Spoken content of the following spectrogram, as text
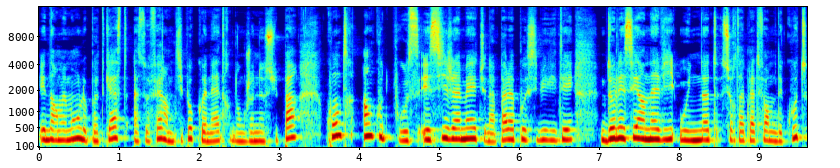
énormément le podcast à se faire un petit peu connaître. Donc je ne suis pas contre un coup de pouce. Et si jamais tu n'as pas la possibilité de laisser un avis ou une note sur ta plateforme d'écoute,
